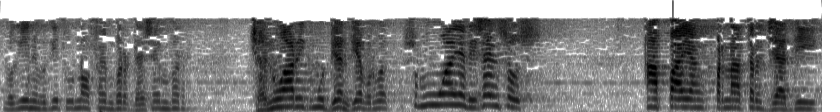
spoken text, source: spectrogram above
begini begitu. November, Desember. Januari kemudian dia berbuat. Semuanya disensus. Apa yang pernah terjadi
